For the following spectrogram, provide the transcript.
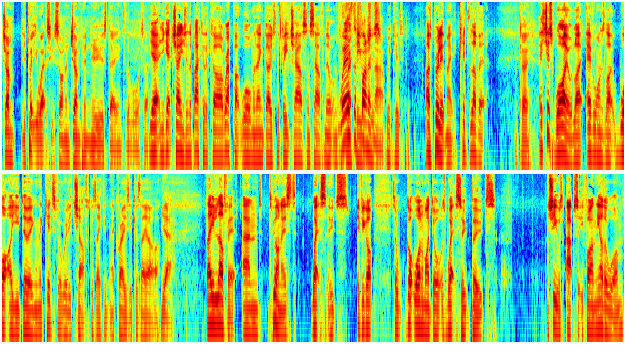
jump, you put your wetsuits on and jump in New Year's Day into the water. Yeah, and you get changed in the back of the car, wrap up warm, and then go to the beach house on South Milton. For Where's the fun in is that? Wicked. Oh, it's brilliant, mate. Kids love it. Okay. It's just wild. Like everyone's like, "What are you doing?" And the kids feel really chuffed because they think they're crazy because they are. Yeah. They love it. And to be honest, wetsuits. If you got so got one of my daughter's wetsuit boots, she was absolutely fine. The other one,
